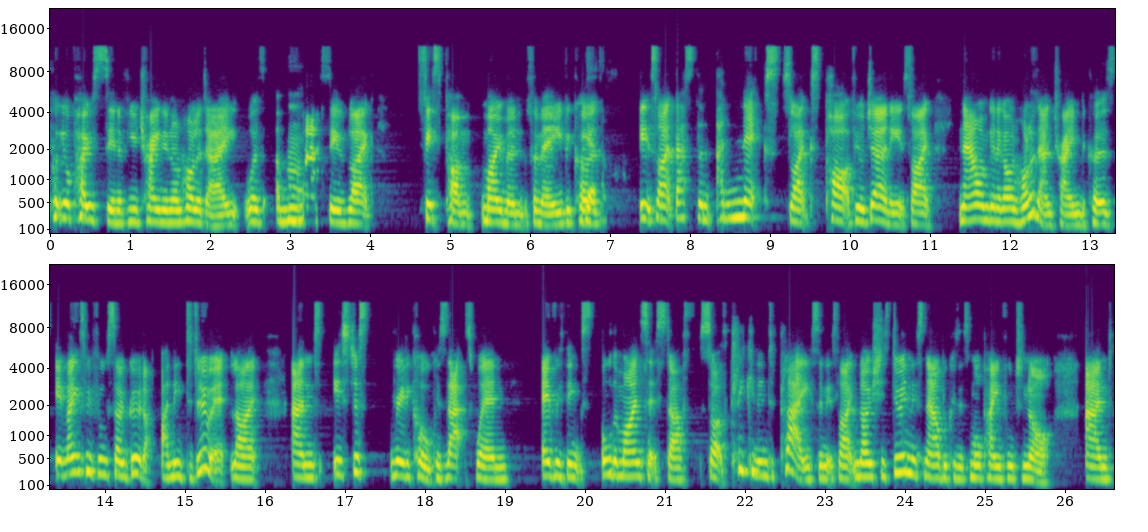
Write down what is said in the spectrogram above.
put your posts in of you training on holiday was a Mm. massive like fist pump moment for me because Yeah. it's like that's the a next like part of your journey it's like now i'm going to go on holiday and train because it makes me feel so good I- i need to do it like and it's just really cool because that's when everything's all the mindset stuff starts clicking into place and it's like no she's doing this now because it's more painful to not and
